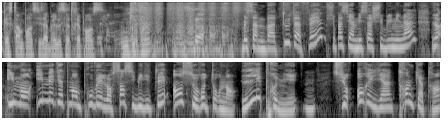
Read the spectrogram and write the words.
Qu'est-ce que t'en penses, Isabelle, de cette réponse? Mais ça me va tout à fait. Je sais pas s'il y a un message subliminal. Alors, ils m'ont immédiatement prouvé leur sensibilité en se retournant les premiers Mm. sur Aurélien, 34 ans,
